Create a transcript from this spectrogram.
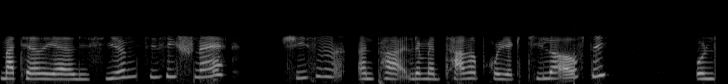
materialisieren sie sich schnell, schießen ein paar elementare Projektile auf dich und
